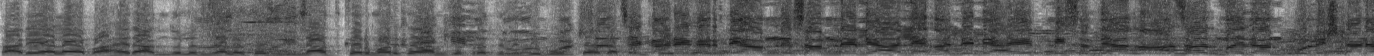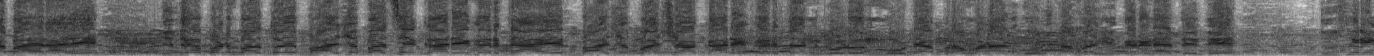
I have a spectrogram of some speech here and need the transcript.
कार्यालयाबाहेर आंदोलन झालं होतं. निनाद करमरकर आमचे प्रतिनिधी बोलतात. आपण कार्यकर्ते. आमने सामने आले आलेले आहेत. मी सध्या आझाद मैदान पोलीस ठाण्याबाहेर आहे. इथे आपण पाहतोय भाजपाचे कार्यकर्ते आहेत. भाजपाच्या कार्यकर्त्यांकडून मोठ्या प्रमाणात घोषणाबाजी करण्यात येते. दुसरी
